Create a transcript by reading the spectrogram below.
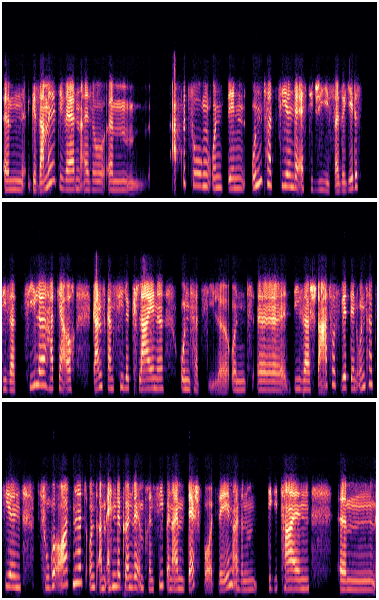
ähm, gesammelt. Die werden also ähm, abgezogen und den Unterzielen der SDGs, also jedes dieser Ziele hat ja auch ganz, ganz viele kleine Unterziele. Und äh, dieser Status wird den Unterzielen zugeordnet und am Ende können wir im Prinzip in einem Dashboard sehen, also einem digitalen ähm,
